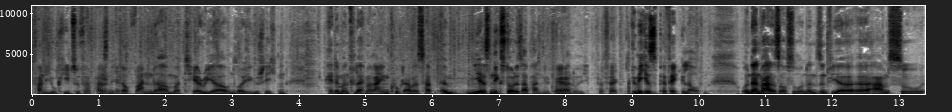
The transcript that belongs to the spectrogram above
fand ich okay zu verpassen. Okay. Ich glaube, Wanda, Materia und solche Geschichten hätte man vielleicht mal reingeguckt, aber es hat ähm, mir ist nichts Tolles abhanden gekommen Ja, dadurch. perfekt. Für mich ist es perfekt gelaufen. Und dann war das auch so. Und dann sind wir äh, abends zu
